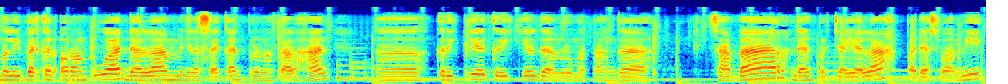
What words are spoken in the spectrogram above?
melibatkan orang tua dalam menyelesaikan permasalahan kerikil-kerikil uh, dalam rumah tangga. Sabar dan percayalah pada suami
